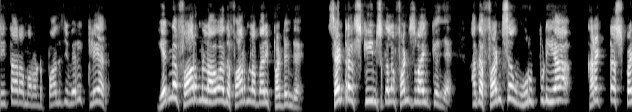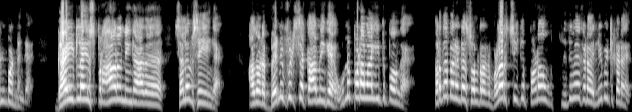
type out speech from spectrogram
சீதாராமனோட பாலிசி வெரி கிளியர். என்ன ஃபார்முலாவோ அந்த ஃபார்முலா மாதிரி படுங்க சென்ட்ரல் ஸ்கீம்ஸ்க்கெல்லாம் ஃபண்ட்ஸ் வாங்கிக்கோங்க அந்த ஃபண்ட்ஸை உருப்படியாக கரெக்டாக ஸ்பெண்ட் பண்ணுங்கள் கைட்லைன்ஸ் பிரகாரம் நீங்கள் அதை செலவு செய்யுங்க. அதோட பெனிஃபிட்ஸை காமிங்க. இன்னும் பணம் வாங்கிட்டு போங்க. பிரதமர் என்ன சொல்கிறார் வளர்ச்சிக்கு பணம் இதுவே கிடையாது. லிமிட் கிடையாது.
